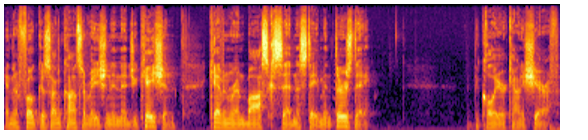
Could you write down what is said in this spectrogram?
and their focus on conservation and education, Kevin Rambosk said in a statement Thursday. The Collier County Sheriff.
